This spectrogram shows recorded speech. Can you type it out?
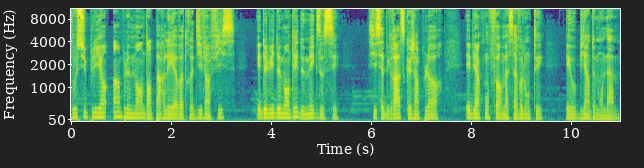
vous suppliant humblement d'en parler à votre divin Fils et de lui demander de m'exaucer, si cette grâce que j'implore est bien conforme à sa volonté et au bien de mon âme.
